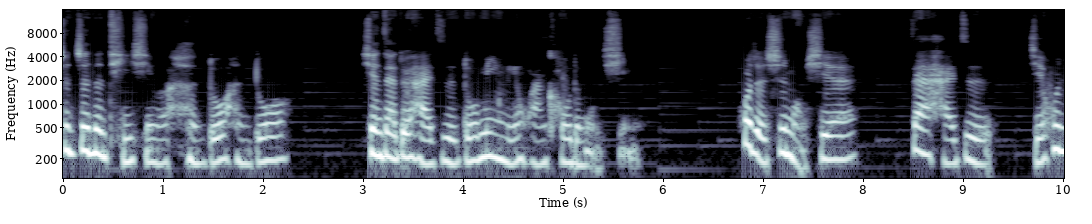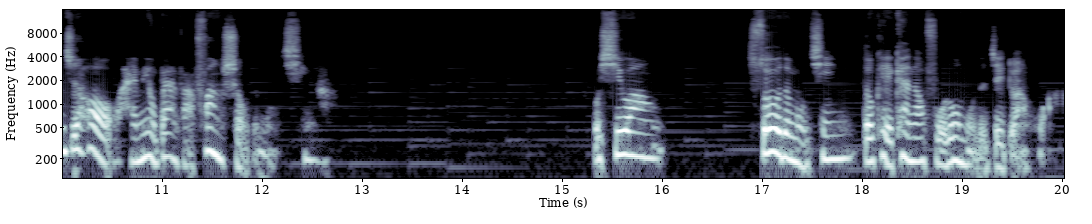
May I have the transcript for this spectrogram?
这真的提醒了很多很多现在对孩子夺命连环扣的母亲，或者是某些在孩子结婚之后还没有办法放手的母亲啊！我希望所有的母亲都可以看到弗洛姆的这段话，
